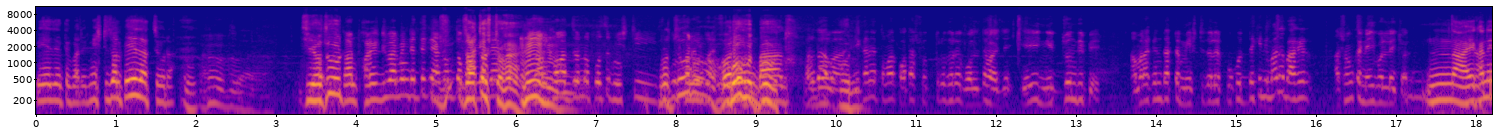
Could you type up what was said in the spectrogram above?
পেয়ে যেতে পারে। মিষ্টি জল পেয়ে যাচ্ছে ওরা। হুম, হুম। যেহেতু ফরেস্ট ডিপার্টমেন্টের থেকে এখন তো যথেষ্ট, হ্যাঁ। খাওয়ার জন্য প্রচুর মিষ্টি প্রচুর বহুত। এখানে তোমার কথা সূত্র ধরে বলতে হয় যে এই নির্জন দ্বীপে আমরা কিন্তু একটা মিষ্টি জলের পুকুর দেখিনি মানে বাঘের আশঙ্কা নেই বললেই চলে। না এখানে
